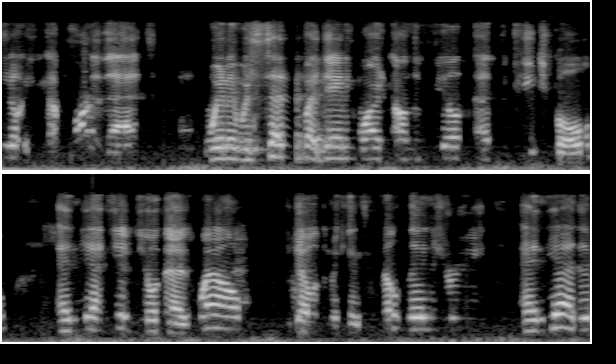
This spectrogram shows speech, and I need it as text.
you know, a part of that when it was said by Danny White on the field at the Peach Bowl. And yet he had to deal with that as well. He dealt with the McKenzie Milton injury. And yeah, they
